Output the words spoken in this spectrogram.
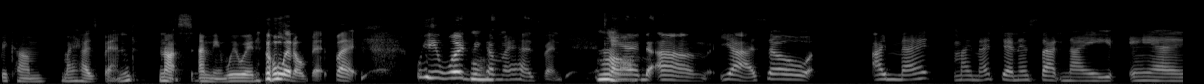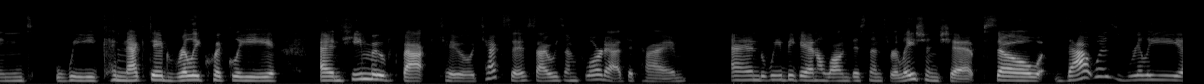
become my husband not i mean we waited a little bit but he would mm. become my husband Aww. and um yeah so i met i met dennis that night and we connected really quickly and he moved back to Texas. I was in Florida at the time and we began a long distance relationship. So that was really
